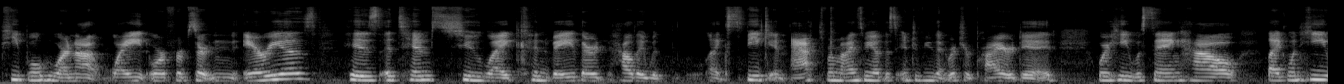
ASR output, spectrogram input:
people who are not white or from certain areas his attempts to like convey their how they would like speak and act reminds me of this interview that richard pryor did where he was saying how like when he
